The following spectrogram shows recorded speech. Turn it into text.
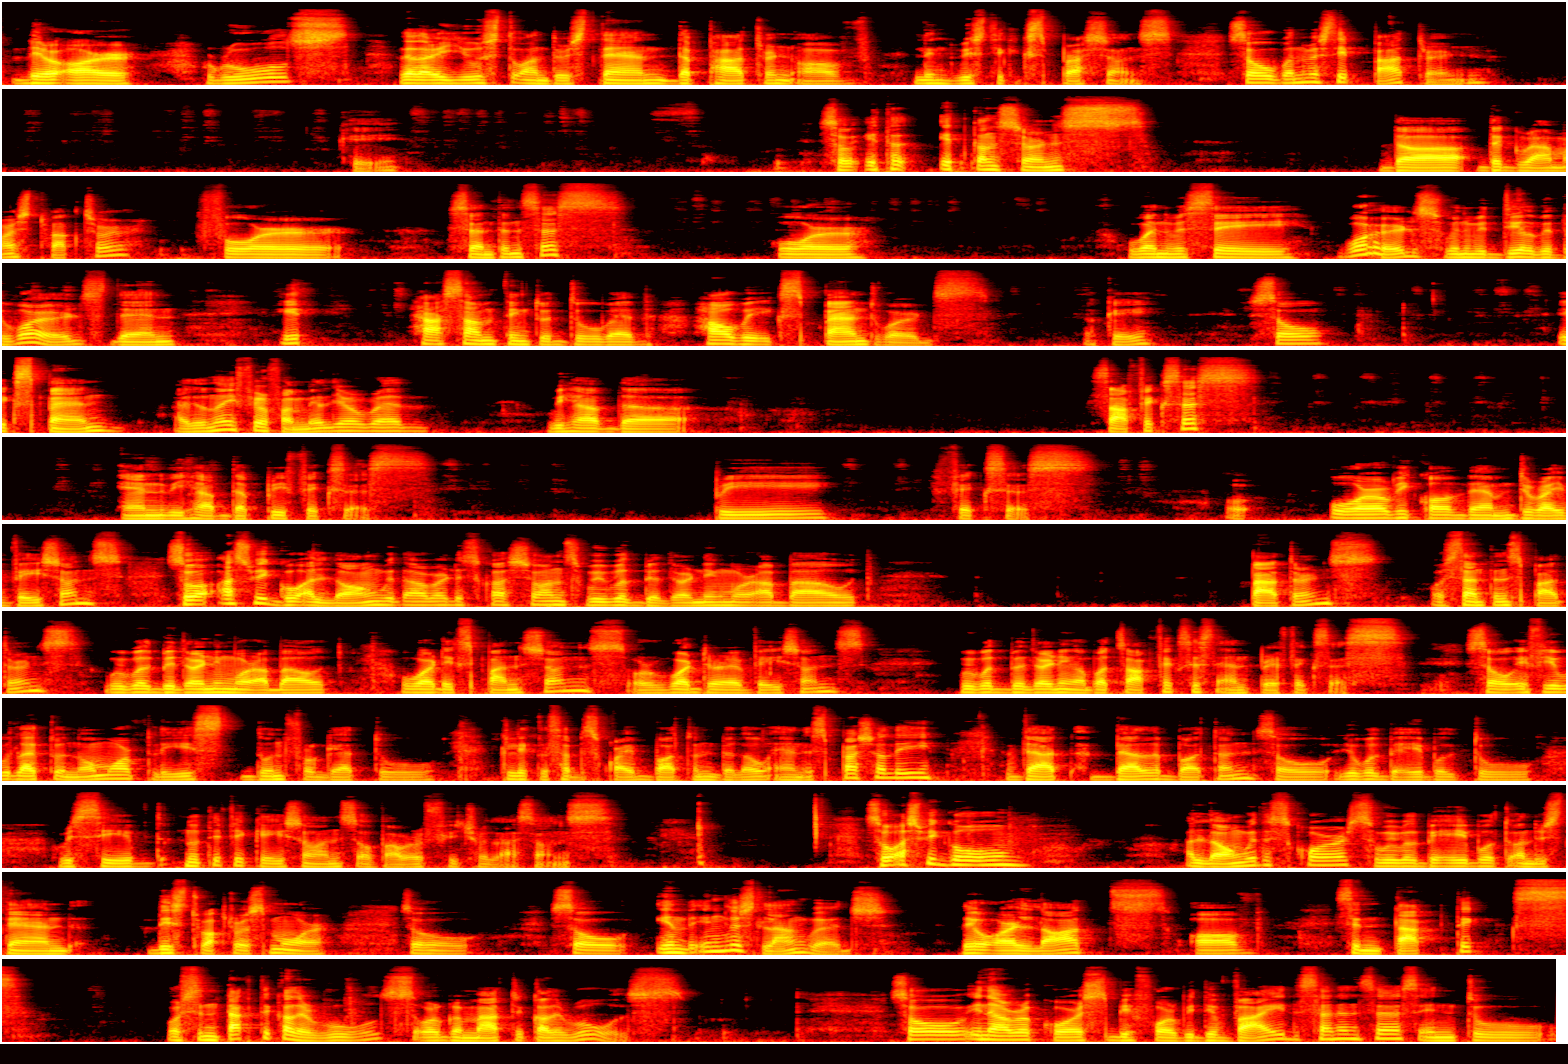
there are rules that are used to understand the pattern of linguistic expressions. So when we say pattern, okay, so it it concerns the the grammar structure for sentences or when we say words when we deal with words then it has something to do with how we expand words okay so expand I don't know if you're familiar with we have the suffixes and we have the prefixes prefixes or we call them derivations. So as we go along with our discussions, we will be learning more about patterns or sentence patterns. We will be learning more about word expansions or word derivations. We will be learning about suffixes and prefixes. So if you would like to know more, please don't forget to click the subscribe button below and especially that bell button so you will be able to receive notifications of our future lessons. So as we go along with this course, we will be able to understand these structures more. So, so in the English language, there are lots of syntactics or syntactical rules or grammatical rules. So in our course, before we divide sentences into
